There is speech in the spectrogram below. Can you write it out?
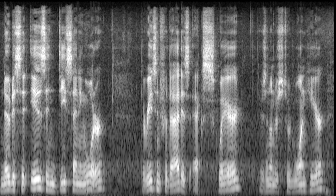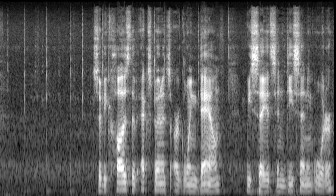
Notice it is in descending order. The reason for that is x squared. There's an understood 1 here. So because the exponents are going down, we say it's in descending order.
